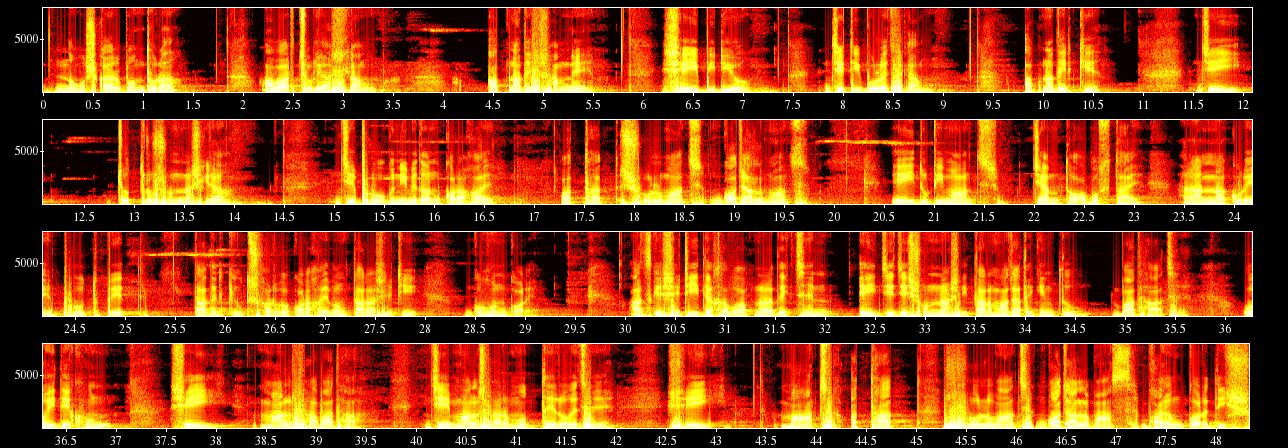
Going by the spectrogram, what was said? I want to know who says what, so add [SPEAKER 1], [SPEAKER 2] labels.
[SPEAKER 1] নমস্কার বন্ধুরা, আবার চলে আসলাম আপনাদের সামনে সেই ভিডিও যেটি বলেছিলাম আপনাদেরকে যেই চৈত্র সন্ন্যাসীরা যে ভোগ নিবেদন করা হয়, অর্থাৎ শোল মাছ, গজাল মাছ, এই দুটি মাছ জ্যান্ত অবস্থায় রান্না করে ভূত পেত তাদেরকে উৎসর্গ করা হয় এবং তারা সেটি গ্রহণ করে। আজকে সেটিই দেখাবো। আপনারা দেখছেন, এই যে যে সন্ন্যাসী, তার মাজাতে কিন্তু বাধা আছে। ওই দেখুন, সেই মালসা বাধা। যে মালসার মধ্যে রয়েছে সেই মাছ, অর্থাৎ শোল মাছ, গজাল মাছ। ভয়ঙ্কর দৃশ্য।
